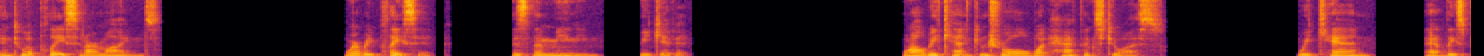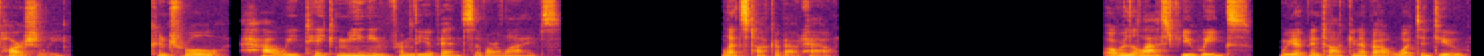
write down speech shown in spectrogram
into a place in our minds. Where we place it is the meaning we give it. While we can't control what happens to us, we can, at least partially, control how we take meaning from the events of our lives. Let's talk about how. Over the last few weeks, we have been talking about what to do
